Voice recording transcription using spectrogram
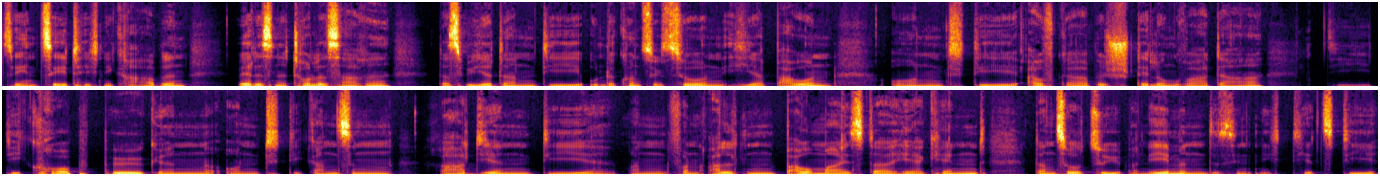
CNC-Technik haben, wäre das eine tolle Sache, dass wir dann die Unterkonstruktion hier bauen. Und die Aufgabestellung war da, die, die Korbbögen und die ganzen Radien, die man von alten Baumeister her kennt, dann so zu übernehmen. Das sind nicht jetzt die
